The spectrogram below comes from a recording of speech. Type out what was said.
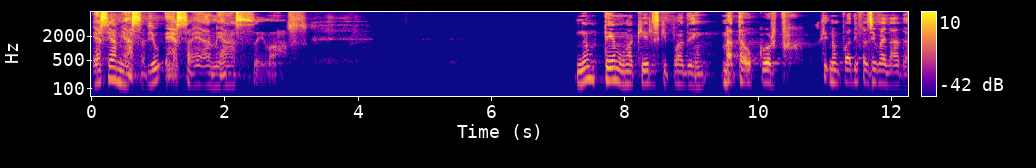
Essa é a ameaça, viu? Essa é a ameaça, irmãos. Não temam aqueles que podem matar o corpo, que não podem fazer mais nada.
